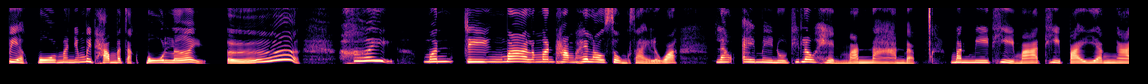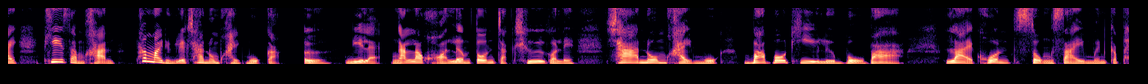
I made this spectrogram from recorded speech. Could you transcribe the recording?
เปียกปูนมันยังไม่ทำมาจากปูนเลย เออ เฮ้ย มันจริงมากแล้วมันทำให้เราสงสัยเลยว่า แล้วไอเมนูที่เราเห็นมานานแบบ มันมีที่มาที่ไปยังไงที่สำคัญทำไมถึงเรียกชานมไข่มุกอะเออ นี่แหละ งั้นเราขอเริ่มต้นจากชื่อก่อนเลย ชานมไข่มุกบับเบิลทีหรือโบบ้า หลายคนสงสัยเหมือนกับแพ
